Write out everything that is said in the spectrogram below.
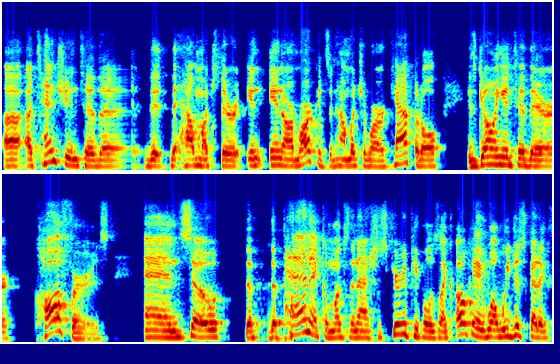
uh, attention to the, the, the, how much they're in, in our markets and how much of our capital is going into their coffers. And so the, the panic amongst the national security people is like, okay, well, we just got to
